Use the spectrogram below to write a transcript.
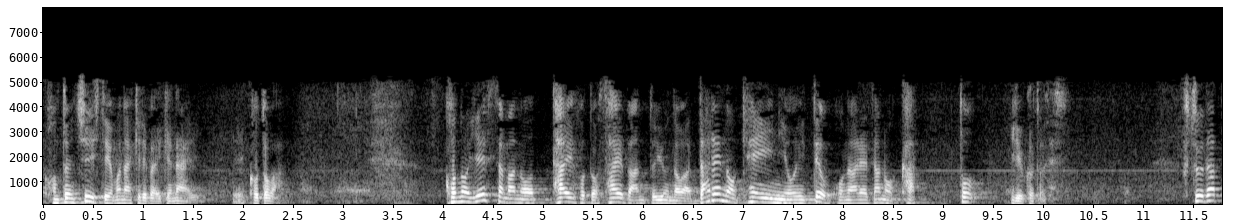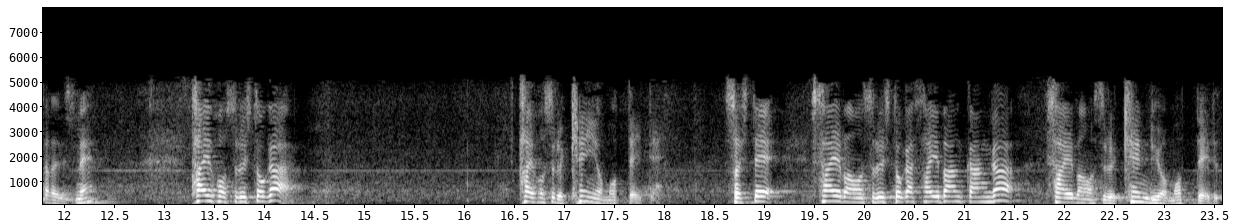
ー、本当に注意して読まなければいけないことはこのイエス様の逮捕と裁判というのは誰の権威において行われたのかということです。普通だったらですね逮捕する人が逮捕する権威を持っていてそして裁判をする人が裁判官が裁判をする権利を持っている。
